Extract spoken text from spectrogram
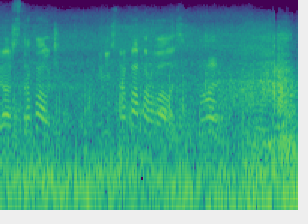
Да, аж стропа у них стропа порвалась. Ладно.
